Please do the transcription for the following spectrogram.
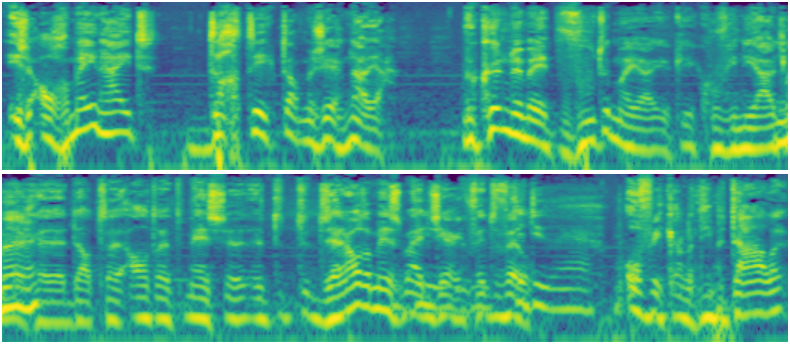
in zijn algemeenheid dacht ik dat men zegt, nou ja, we kunnen ermee bevoeten. Maar ja, ik, ik hoef je niet uit te Nee. leggen dat eh, altijd mensen... Het, het- er zijn altijd mensen bij die zeggen, ik vind het te veel. Te duur, ja. Of ik kan het niet betalen.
